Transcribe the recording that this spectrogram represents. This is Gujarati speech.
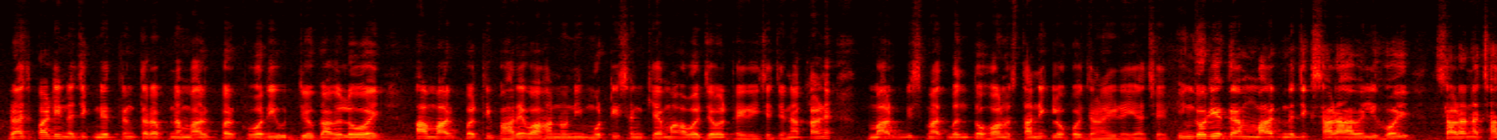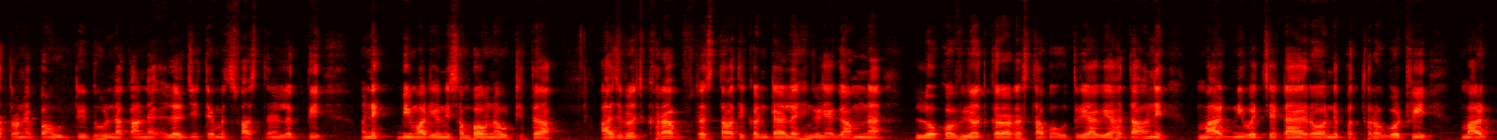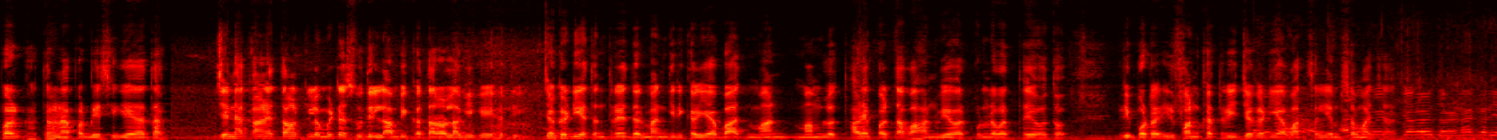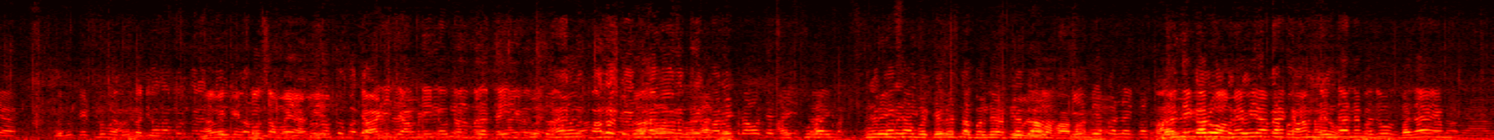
રાજપાડી નજીક નેત્રંગ તરફના માર્ગ પર ક્વરી ઉદ્યોગ આવેલો હોય, આ માર્ગ પરથી ભારે વાહનોની મોટી સંખ્યામાં અવરજવર થઈ રહી છે, જેના કારણે માર્ગ બિસ્માત બનતો હોવાનું સ્થાનિક લોકો જણાવી રહ્યા છે. હિંગોરિયા ગામ માર્ગ નજીક શાળા આવેલી હોય, શાળાના છાત્રોને પણ ઉડતી ધૂળના કારણે એલર્જી તેમજ સ્વાસ્થ્યને લગતી અનેક બીમારીઓની સંભાવના ઉઠતા આજરોજ ખરાબ રસ્તાઓથી કંટાળેલા હિંગળિયા ગામના લોકો વિરોધ કરવા રસ્તા પર ઉતરી આવ્યા હતા અને માર્ગની વચ્ચે ટાયરો અને પથ્થરો ગોઠવી માર્ગ પર ધરણા પર બેસી ગયા હતા, જેના કારણે ત્રણ કિલોમીટર સુધી લાંબી કતારો લાગી ગઈ હતી. ઝઘડિયા તંત્રએ દરમિયાનગીરી કર્યા બાદ માન, મામલો થાળે પડતા વાહન વ્યવહાર પૂર્ણવત થયો હતો. રિપોર્ટર ઇરફાન ખત્રી ઝઘડિયા વાત્સલ્યમ સમાચાર. ધરણા કર્યા. બધું કેટલું બધું કર્યું? હવે કેટલો સમય આપીએ? જાડી ચામડીનું તંત્ર થઈ ગયું છે. નથી કરવું અમે બી આપણે કામ ધંધા ને બધું બધા એમ.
